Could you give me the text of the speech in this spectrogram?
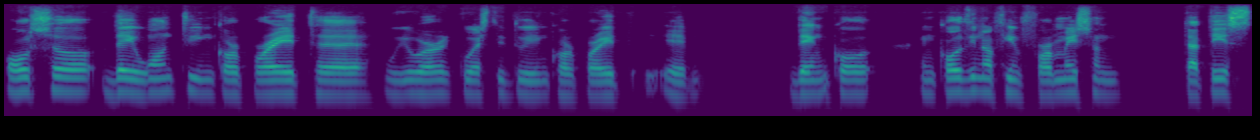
Also, they want to incorporate, uh, we were requested to incorporate uh, the enco encoding of information that is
